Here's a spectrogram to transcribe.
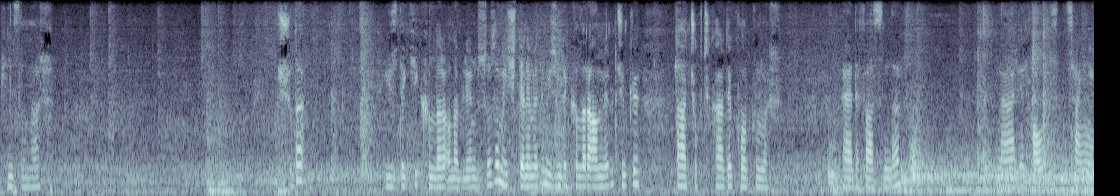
Pinsel'lar. Şu da yüzdeki kılları alabiliyor musunuz? Ama hiç denemedim. Yüzümdeki kılları almıyorum. Çünkü daha çok çıkar diye korkum var. Her defasında. Narin Hautzange.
